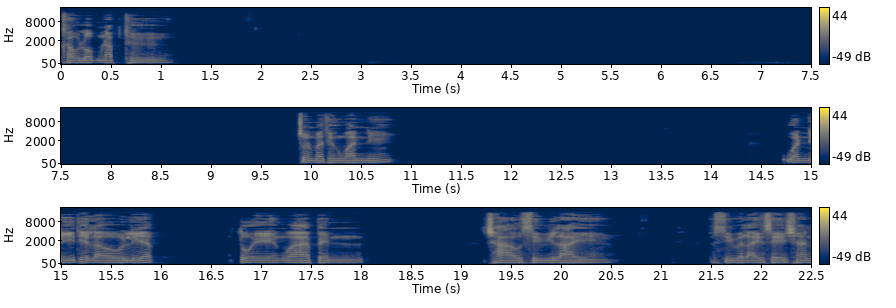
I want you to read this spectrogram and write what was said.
เคารพนับถือ นมาถึงวันนี้ วันนี้ที่เราเรียกตัวเองว่าเป็นชาวซีวิไล civilization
